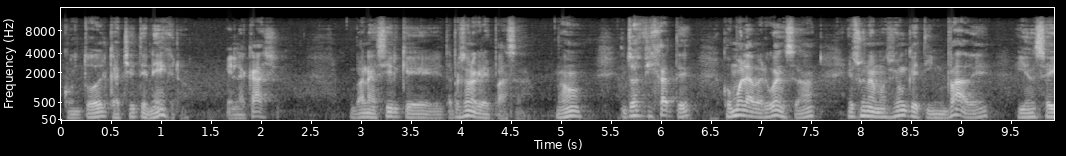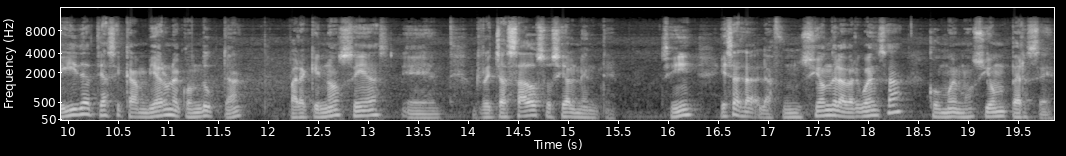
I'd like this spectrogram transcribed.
con todo el cachete negro en la calle? Van a decir que esta persona, ¿qué le pasa? ¿no? Entonces fíjate cómo la vergüenza es una emoción que te invade y enseguida te hace cambiar una conducta para que no seas eh, rechazado socialmente. ¿sí? Esa es la, función de la vergüenza como emoción per se.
